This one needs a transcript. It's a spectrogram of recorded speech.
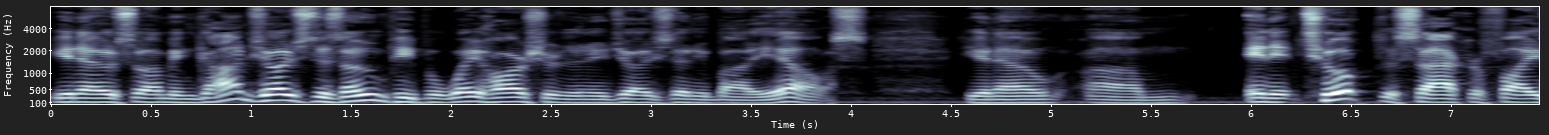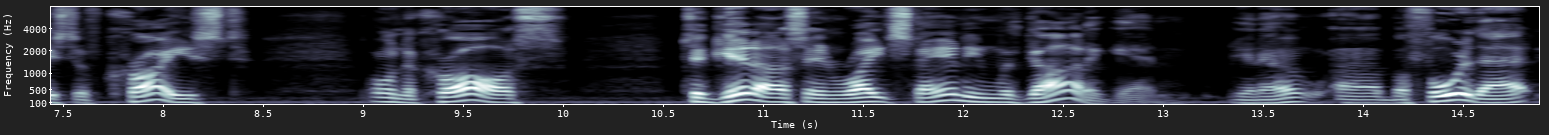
You know, so I mean, God judged his own people way harsher than he judged anybody else, you know. Um, and it took the sacrifice of Christ on the cross to get us in right standing with God again. You know, uh, before that,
